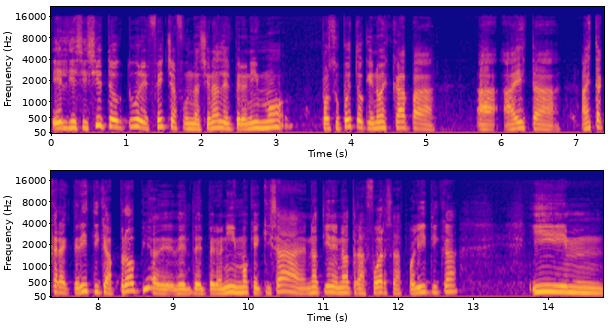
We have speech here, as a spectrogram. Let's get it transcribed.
el 17 de octubre, fecha fundacional del peronismo, por supuesto que no escapa a, esta, a esta característica propia del peronismo, que quizá no tienen otras fuerzas políticas. Y mm,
